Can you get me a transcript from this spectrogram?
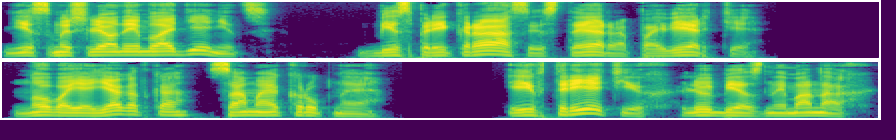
несмышленый младенец. Без прикрас, Эстера, поверьте. Новая ягодка самая крупная. И в-третьих, любезный монах,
